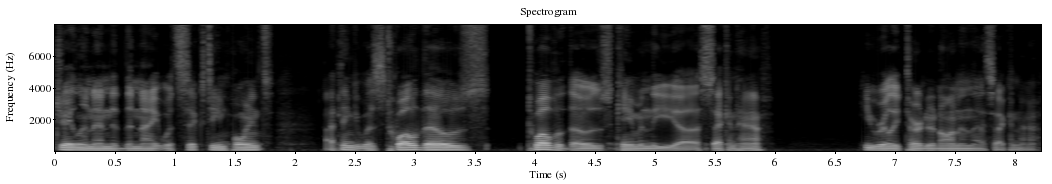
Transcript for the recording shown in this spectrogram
Jalen ended the night with 16 points. I think it was 12 of those. 12 of those came in the uh, second half. He really turned it on in that second half.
